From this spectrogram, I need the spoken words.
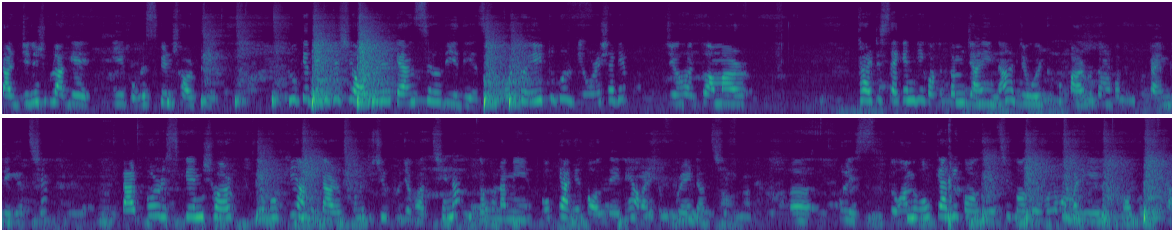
তার জিনিসগুলো আগে ইয়ে করে স্ক্রিনশট নিয়ে ঢুকে দেখি সে অলরেডি ক্যান্সেল দিয়ে দিয়েছে। হয়তো এইটুকু ডিউরেশনে যে হয়তো আমার থার্টি সেকেন্ড কি কতটা আমি জানি না যে ওইটুকু পার হতে আমার কতটুকু টাইম লেগেছে। তারপর স্ক্রিনশট দেবো কি? আমি তার কোনো কিছুই খুঁজে পাচ্ছি না। তখন আমি ওকে আগে কল দিইনি আমার একটা ফ্রেন্ড আছে পুলিশ তো আমি ওকে আগে কল দিয়েছি কল দিয়ে বললাম আমার এই অবস্থা।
